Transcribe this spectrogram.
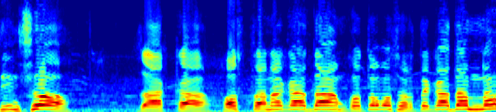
তিনশো? যাক কা হস্তা না কা দাম? গত বছর থেকে দাম না?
